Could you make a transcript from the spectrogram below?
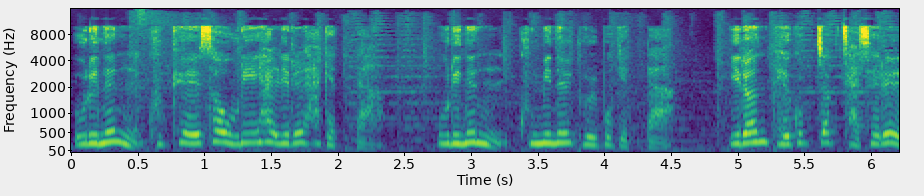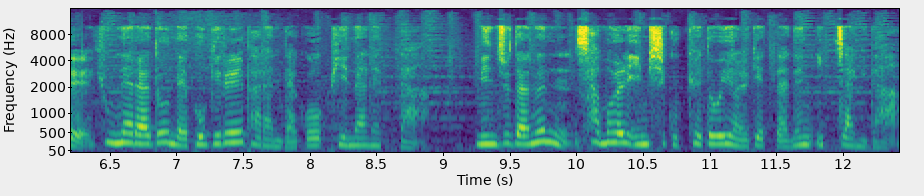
우리는 국회에서 우리 할 일을 하겠다. 우리는 국민을 돌보겠다. 이런 대국적 자세를 흉내라도 내보기를 바란다고 비난했다. 민주당은 3월 임시국회도 열겠다는 입장이다.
